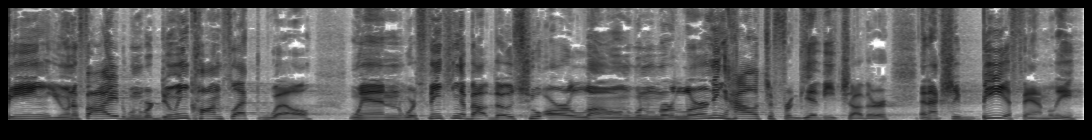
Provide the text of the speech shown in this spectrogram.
being unified, when we're doing conflict well, when we're thinking about those who are alone, when we're learning how to forgive each other and actually be a family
